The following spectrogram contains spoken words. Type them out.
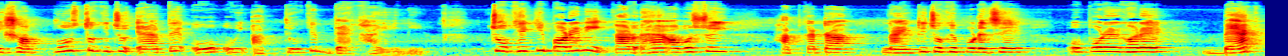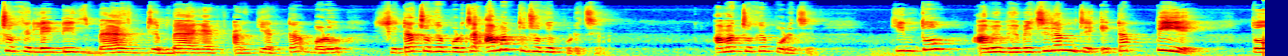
এই সমস্ত কিছু এড়াতে ও ওই আত্মীয়কে দেখায়নি। চোখে কি পড়েনি? কার হ্যাঁ অবশ্যই হাত কাটা নাইটি চোখে পড়েছে। ওপরের ঘরে ব্যাগ চোখে, লেডিস ব্যাগ ব্যাগ আর কি একটা বড়, সেটা চোখে পড়েছে, আমার তো চোখে পড়েছে। আমার চোখে পড়েছে। কিন্তু আমি ভেবেছিলাম যে এটা পিএ। তো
